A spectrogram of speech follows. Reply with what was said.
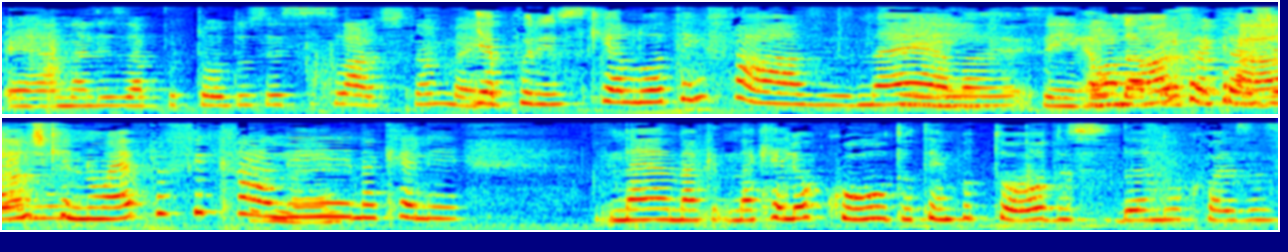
é analisar por todos esses lados também. E é por isso que a lua tem fases, né? Sim, ela sim, ela mostra pra, pra gente que não é pra ficar ali é. naquele. Né, na, naquele oculto o tempo todo, estudando coisas.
